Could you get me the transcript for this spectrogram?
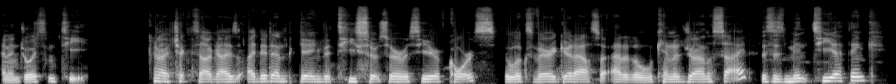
and enjoy some tea. Alright, check this out guys. I did end up getting the tea service here, of course. It looks very good. I also added a little Canada Dry on the side. This is mint tea, I think.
